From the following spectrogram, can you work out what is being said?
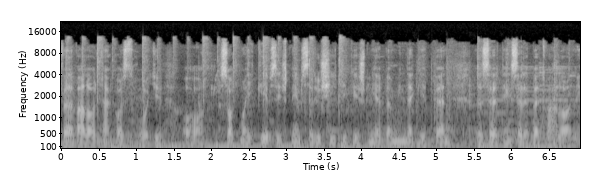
felvállalták azt, hogy a szakmai képzést népszerűsítik, és mi ebben mindenképpen szeretnénk szerepet vállalni.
